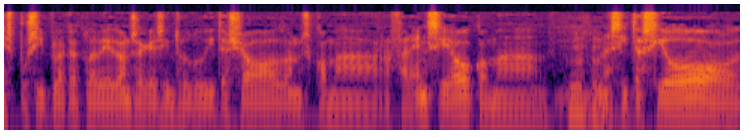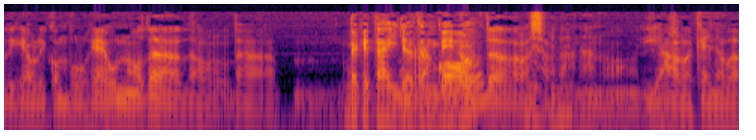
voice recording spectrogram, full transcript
és possible que Clavé doncs, hagués introduït això doncs, com a referència o com a uh mhm. -huh. una citació o digueu-li com vulgueu no? de, de, de, d'aquest aire també, no? de, de la mhm. sardana, uh -huh. no? I hi ha aquella, la,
